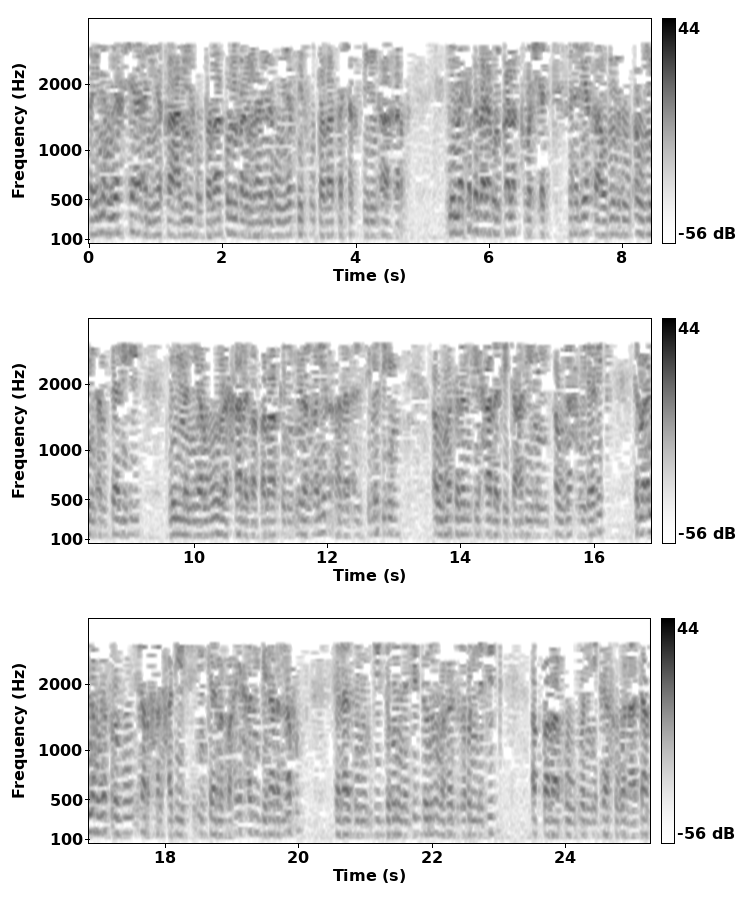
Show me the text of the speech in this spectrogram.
فإنه يخشى أن يقع منه طلاق رغم أنه يصف طلاق شخص آخر. مما سبب له القلق والشك فهل يقع منه أو من أمثاله ممن يروون حالة طلاق من الغير على ألسنتهم أو مثلا في حالة تعليم أو نحو ذلك؟ كما أنه يطلب شرح الحديث إن كان صحيحا بهذا اللفظ ثلاث جدهن جد وهزلهن جد الطلاق والنكاح والعتاق.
